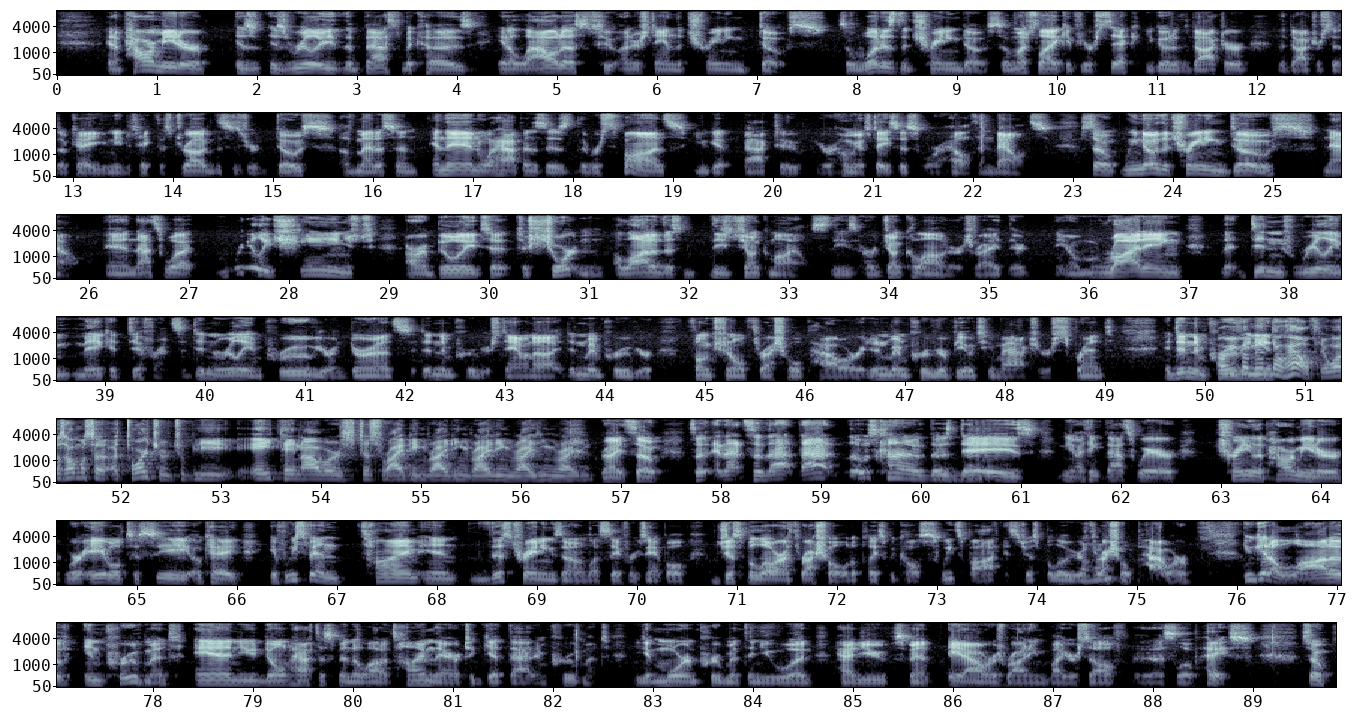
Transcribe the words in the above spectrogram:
And a power meter is is really the best because it allowed us to understand the training dose. So what is the training dose? So much like if you're sick, you go to the doctor, the doctor says, "Okay, you need to take this drug. This is your dose of medicine." And then what happens is the response you get back to your homeostasis or health and balance. So we know the training dose now, and that's what really changed our ability to to shorten a lot of this these junk miles these are junk kilometers right? They're you know riding that didn't really make a difference. It didn't really improve your endurance. It didn't improve your stamina. It didn't improve your functional threshold power. It didn't improve your VO2 max, your sprint. It didn't improve or even mental health. It was almost a, a, torture to be eight, ten hours just riding, riding, riding, riding, riding. Right. So, so and that, so that, that, those kind of those days, you know, I think that's where training with a power meter, we're able to see, okay, if we spend time in this training zone, let's say, for example, just below our threshold, a place we call sweet spot, it's just below your mm-hmm. threshold power, you get a lot of improvement and you don't have to spend a lot of time there to get that improvement. You get more improvement than you would had you spent eight hours riding by yourself at a slow pace. So,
